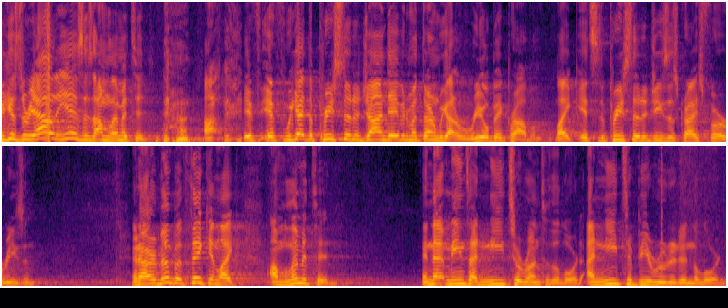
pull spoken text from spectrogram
Because the reality is, is I'm limited. if, if we got the priesthood of John David Mathern, we got a real big problem. Like, it's the priesthood of Jesus Christ for a reason. And I remember thinking, like, I'm limited. And that means I need to run to the Lord. I need to be rooted in the Lord.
